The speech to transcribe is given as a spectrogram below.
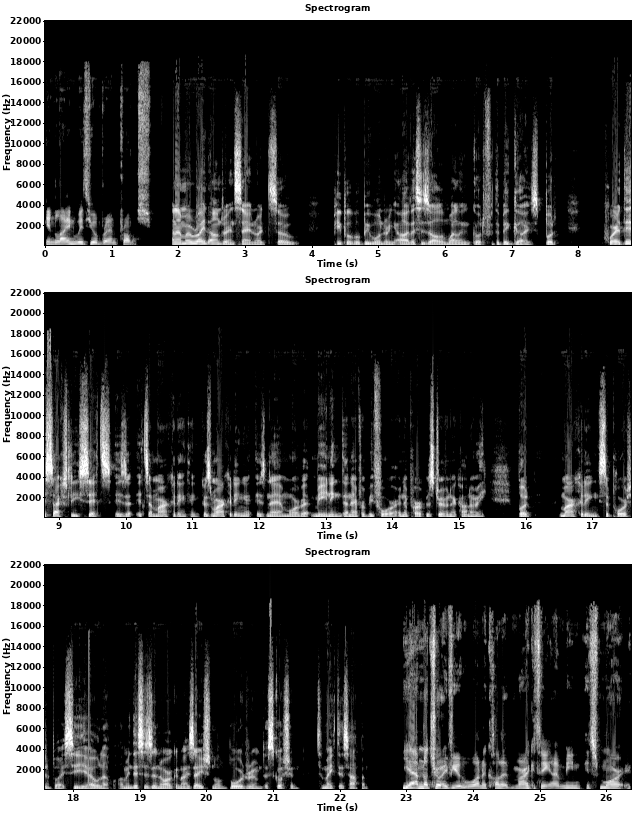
in line with your brand promise. And am I right, Andre, in saying, right? So people will be wondering, oh, this is all well and good for the big guys. But where this actually sits is a, it's a marketing thing because marketing is now more about meaning than ever before in a purpose driven economy. But marketing supported by CEO level. I mean, this is an organizational boardroom discussion to make this happen. Yeah, I'm not sure if you want to call it marketing. I mean, it's more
